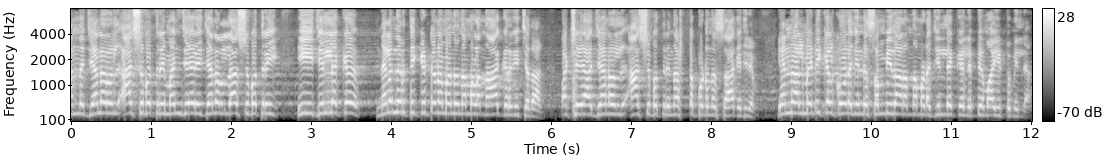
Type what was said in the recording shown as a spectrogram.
അന്ന് ജനറൽ ആശുപത്രി മഞ്ചേരി ജനറൽ ആശുപത്രി ഈ ജില്ലക്ക് നിലനിർത്തി കിട്ടണമെന്ന് നമ്മൾ അന്ന് ആഗ്രഹിച്ചതാണ്. പക്ഷേ ആ ജനറൽ ആശുപത്രി നഷ്ടപ്പെടുന്ന സാഹചര്യം. എന്നാൽ മെഡിക്കൽ കോളേജിന്റെ സംവിധാനം നമ്മുടെ ജില്ലക്ക് ലഭ്യമായിട്ടുമില്ല.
